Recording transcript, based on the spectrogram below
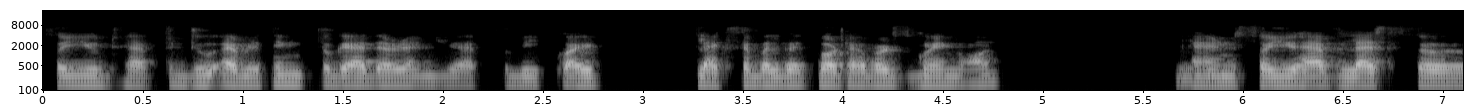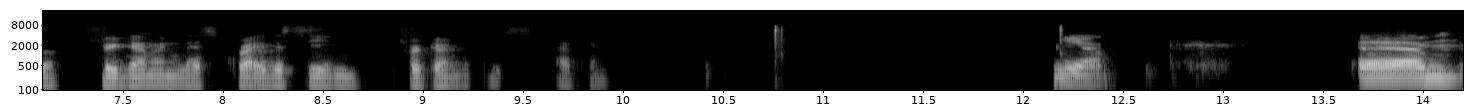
So you'd have to do everything together, and you have to be quite flexible with whatever's going on mm-hmm. and so you have less uh, freedom and less privacy in fraternities i think. Yeah. Um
